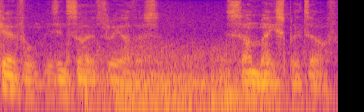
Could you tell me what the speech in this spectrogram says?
Careful, he's inside of three others. Some may split off.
